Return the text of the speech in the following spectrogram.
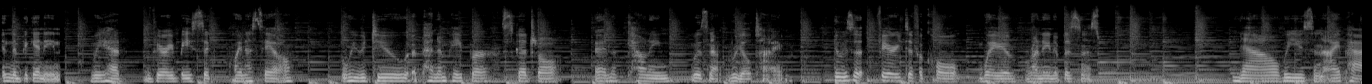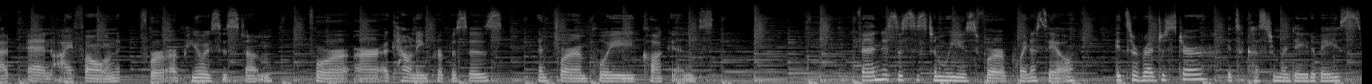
In the beginning, we had very basic point of sale. We would do a pen and paper schedule, and accounting was not real time. It was a very difficult way of running a business. Now we use an iPad and iPhone for our POS system, for our accounting purposes, and for our employee clock ins. Vend is the system we use for point of sale. It's a register, it's a customer database,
